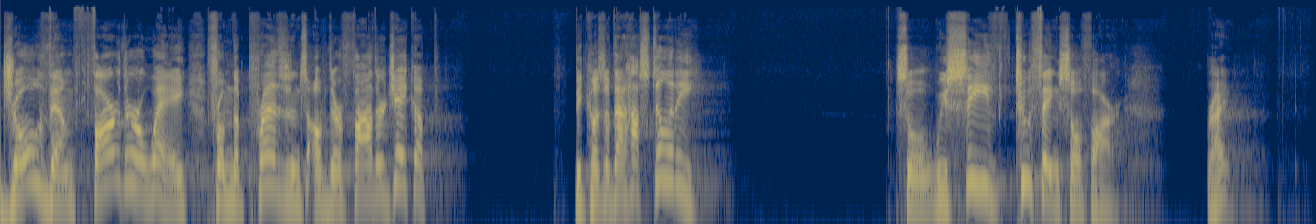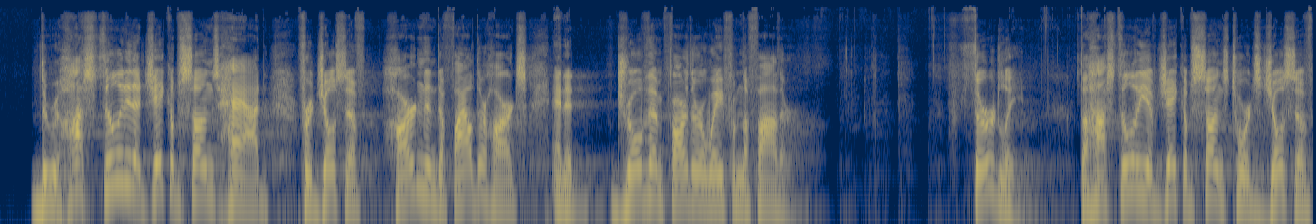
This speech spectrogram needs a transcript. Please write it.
drove them farther away from the presence of their father Jacob because of that hostility. So we see two things so far, right? The hostility that Jacob's sons had for Joseph hardened and defiled their hearts, and it drove them farther away from the father. Thirdly, the hostility of Jacob's sons towards Joseph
